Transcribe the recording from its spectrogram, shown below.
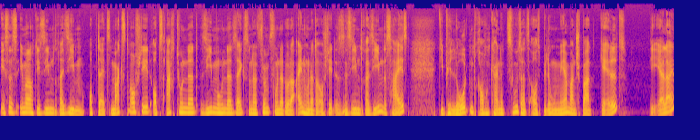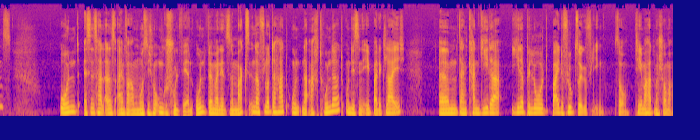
ist es immer noch die 737. Ob da jetzt Max draufsteht, ob es 800, 700, 600, 500 oder 100 draufsteht, ist es eine 737. Das heißt, die Piloten brauchen keine Zusatzausbildung mehr. Man spart Geld, die Airlines. Und es ist halt alles einfacher, man muss nicht mehr umgeschult werden. Und wenn man jetzt eine Max in der Flotte hat und eine 800 und die sind eh beide gleich, ähm, dann kann jeder, jeder Pilot beide Flugzeuge fliegen. So, Thema hat man schon mal.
